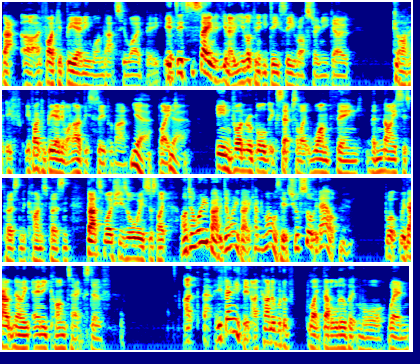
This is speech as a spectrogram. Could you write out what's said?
That uh, if I could be anyone, that's who I'd be. It's it's the same. You know, you're looking at your DC roster and you go, God, if if I could be anyone, I'd be Superman. yeah, Like- yeah, Invulnerable except to like one thing. The nicest person, the kindest person. That's why she's always just like, oh, don't worry about it. Don't worry about it. Captain Marvel's here. She'll sort it out but without knowing any context of. I, if anything, I kind of would have liked that a little bit more when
